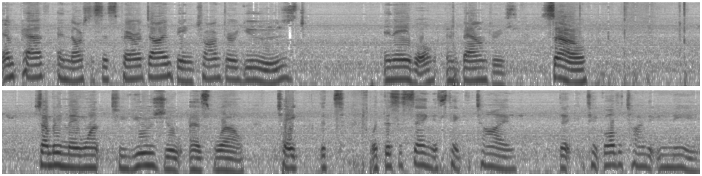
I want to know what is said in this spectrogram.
empath and narcissist paradigm being charmed or used enable and boundaries. So somebody may want to use you as well. Take the what this is saying is take the time that take all the time that you need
